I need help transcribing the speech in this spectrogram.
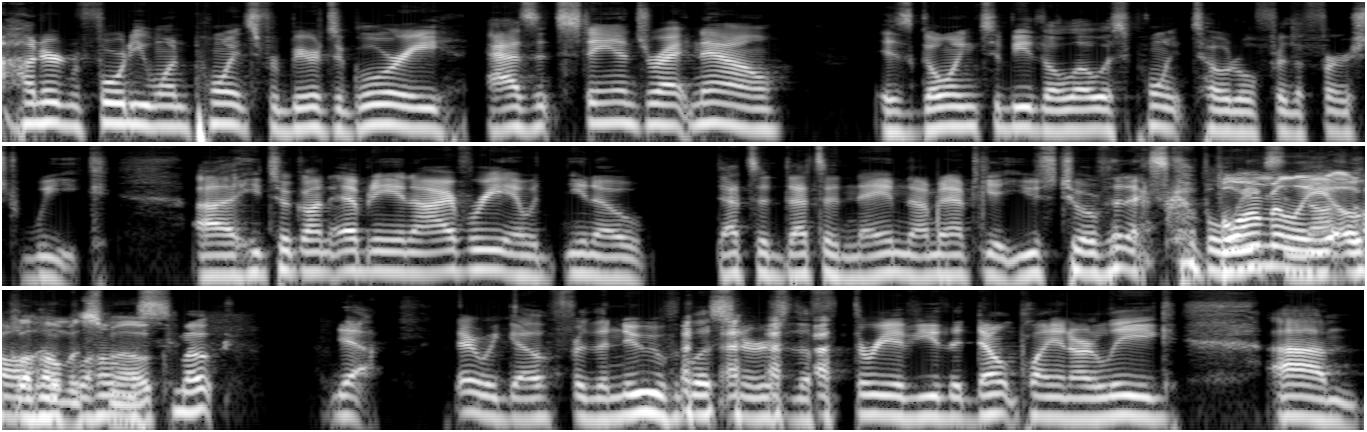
141 points for Beards of Glory as it stands right now is going to be the lowest point total for the first week. Uh, he took on Ebony and Ivory, and you know that's a that's a name that I'm gonna have to get used to over the next couple. Formerly weeks Oklahoma, Oklahoma Smoke. Smoke. Yeah, there we go. For the new listeners, the three of you that don't play in our league, um,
